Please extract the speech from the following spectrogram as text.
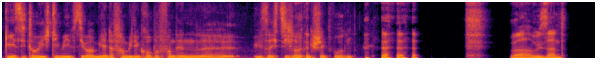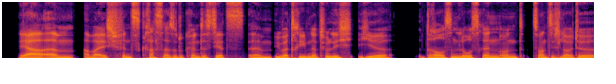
Geh sie durch, die Memes, die bei mir in der Familiengruppe von den äh, Ü60 Leuten geschickt wurden. War amüsant. Ja, ähm, aber ich find's krass. Also du könntest jetzt ähm, übertrieben natürlich hier draußen losrennen und 20 Leute,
